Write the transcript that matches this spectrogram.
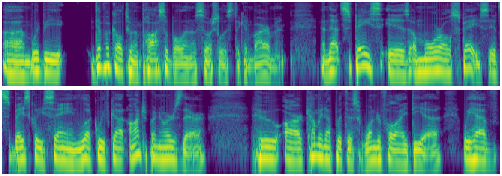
um, would be difficult to impossible in a socialistic environment. And that space is a moral space. It's basically saying, look, we've got entrepreneurs there who are coming up with this wonderful idea. We have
